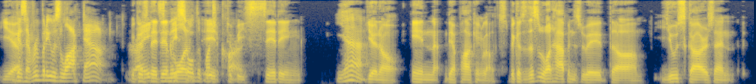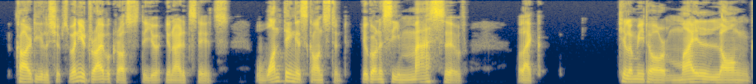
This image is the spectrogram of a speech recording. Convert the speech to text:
Yeah, because everybody was locked down. because right? they didn't want sold a bunch it to be sitting, Yeah. you know, in their parking lots. Because this is what happens with um, used cars and car dealerships. When you drive across the U- United States, one thing is constant: you're going to see massive, like, kilometer or mile long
